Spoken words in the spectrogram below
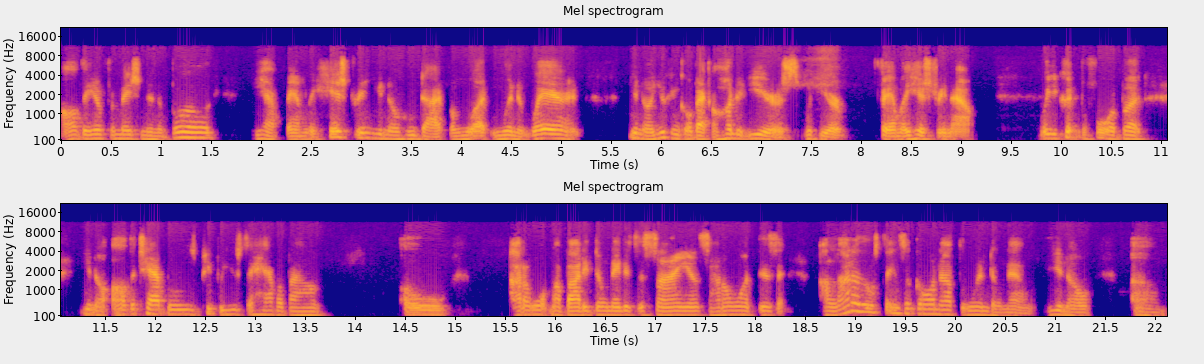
all the information in a book. You have family history you know who died from what and when and where and you know you can go back 100 years with your family history now. Well you couldn't before but you know all the taboos people used to have about oh i don't want my body donated to science i don't want this. A lot of those things are going out the window now you know um,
